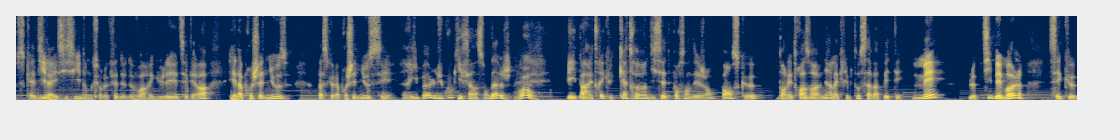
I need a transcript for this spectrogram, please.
ce qu'a dit la SEC, donc sur le fait de devoir réguler, etc., et la prochaine news. Parce que la prochaine news, c'est Ripple, du coup, qui fait un sondage. Wow. Et il paraîtrait que 97% des gens pensent que dans les 3 ans à venir, la crypto, ça va péter. Mais le petit bémol, c'est que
